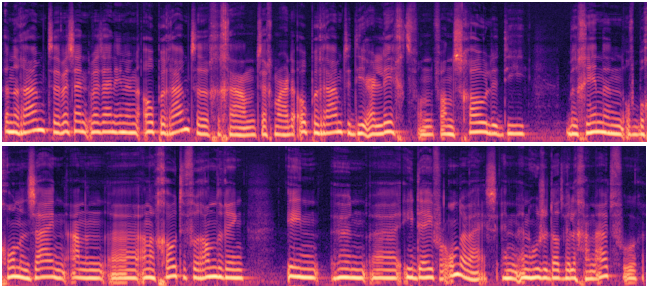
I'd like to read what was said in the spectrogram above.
een ruimte. Wij zijn, wij zijn in een open ruimte gegaan, zeg maar. De open ruimte die er ligt van, van scholen die beginnen of begonnen zijn aan een, uh, aan een grote verandering in hun uh, idee voor onderwijs en, en hoe ze dat willen gaan uitvoeren.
